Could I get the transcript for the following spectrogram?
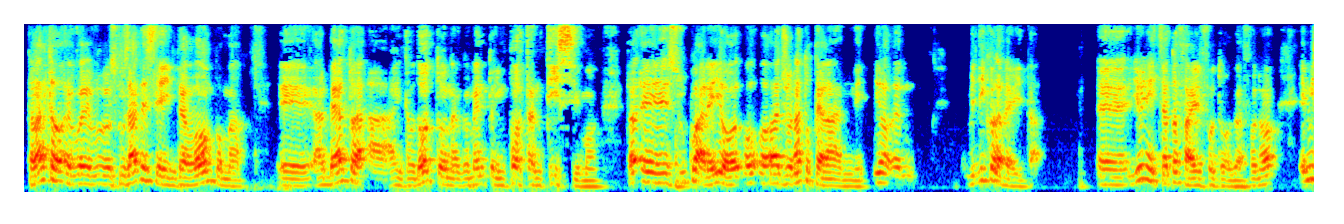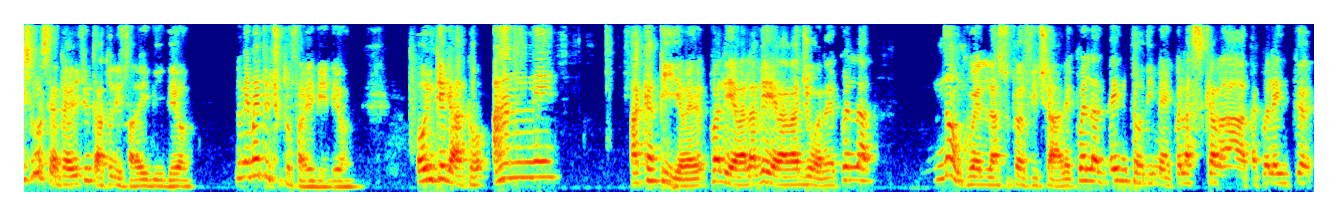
Tra l'altro, eh, scusate se interrompo, ma eh, Alberto ha, ha, introdotto un argomento importantissimo eh, sul quale io ho, ho, ragionato per anni. Io eh, vi dico la verità. Eh, io ho iniziato a fare il fotografo no? e mi sono sempre rifiutato di fare i video. Non mi è mai piaciuto fare i video. Ho impiegato anni a capire qual era la vera ragione, quella non quella superficiale, quella dentro di me, quella scavata, quella, inter-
